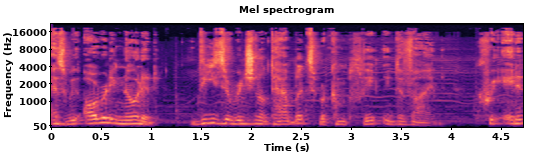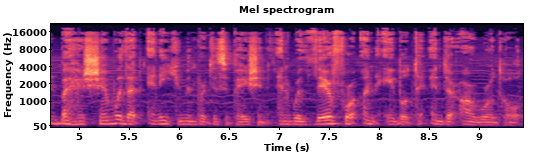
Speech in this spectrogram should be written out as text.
As we already noted, these original tablets were completely divine, created by Hashem without any human participation, and were therefore unable to enter our world whole.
